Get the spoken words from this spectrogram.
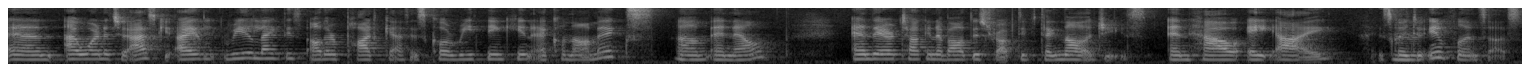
And I wanted to ask you, I really like this other podcast. It's called Rethinking Economics, um, NL. And they're talking about disruptive technologies and how AI is going Mhm. to influence us.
